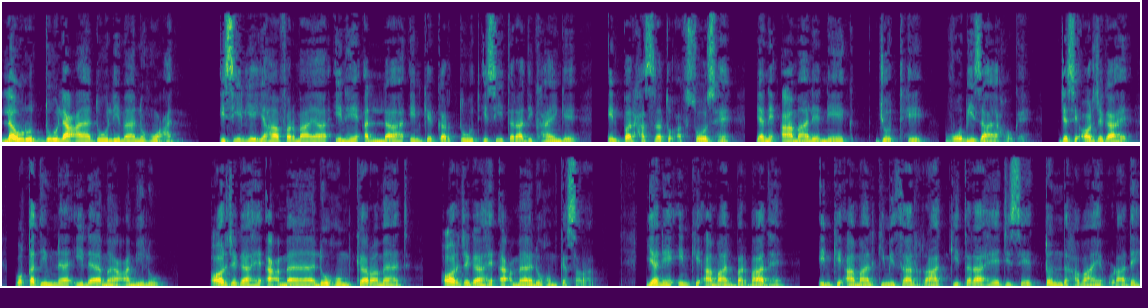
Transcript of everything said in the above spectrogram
لو ردو لعادو لما نہو عن۔ اسی لیے یہاں فرمایا، انہیں اللہ ان کے کرتوت اسی طرح دکھائیں گے، ان پر حسرت و افسوس ہے۔ یعنی اعمال نیک جو تھے، وہ بھی ضائع ہو گئے۔ جیسے اور جگہ ہے وہ قدیم نہ اور جگہ ہے، اعمالهم کرماد اور جگہ ہے، اعمالهم کسراب یعنی ان کے اعمال برباد ہیں۔ ان کے اعمال کی مثال راک کی طرح ہے، جسے تند ہوائیں اڑا دیں۔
